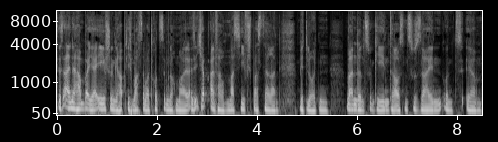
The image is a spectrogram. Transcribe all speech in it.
Das eine haben wir ja eh schon gehabt, ich mache es aber trotzdem nochmal. Also ich habe einfach massiv Spaß daran, mit Leuten wandern zu gehen, draußen zu sein und ähm,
